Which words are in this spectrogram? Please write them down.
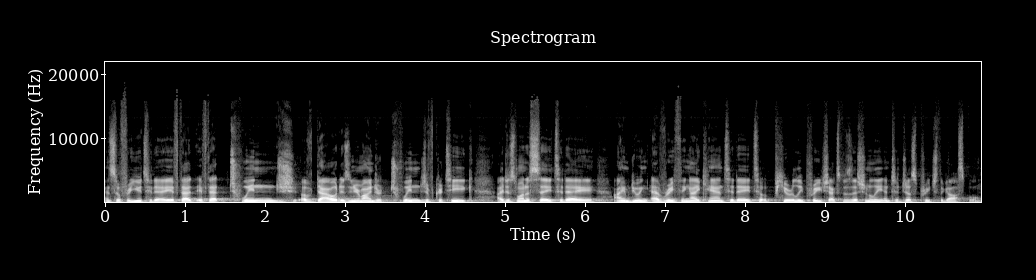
And so, for you today, if that, if that twinge of doubt is in your mind or twinge of critique, I just want to say today, I am doing everything I can today to purely preach expositionally and to just preach the gospel.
